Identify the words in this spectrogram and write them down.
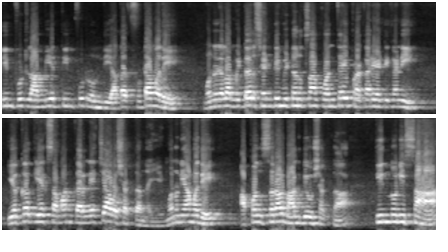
तीन फूट लांबी आहे तीन फूट रुंदी. आता फुटामध्ये म्हणून याला मीटर सेंटीमीटरचा कोणत्याही प्रकारे या ठिकाणी एकक एक समान करण्याची आवश्यकता नाही म्हणून यामध्ये आपण सरळ भाग देऊ शकता. तीन दोन्ही सहा.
